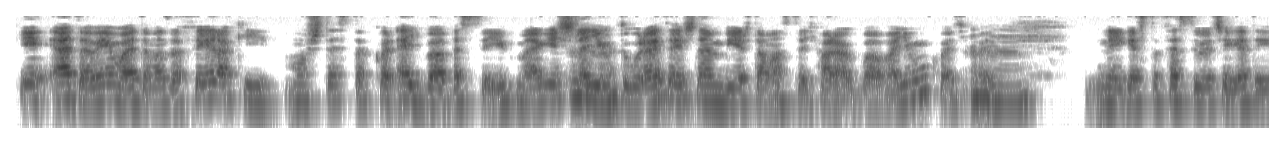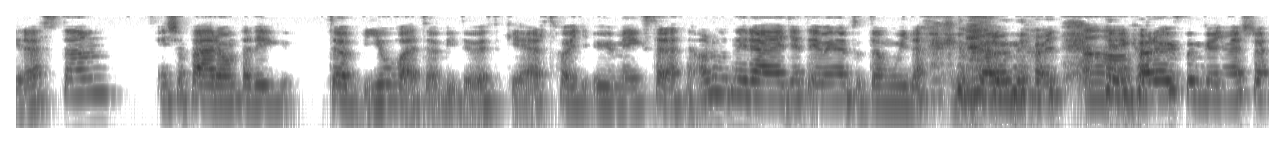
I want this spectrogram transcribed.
én, általában én voltam az a fél, aki most ezt akkor egyből beszéljük meg, és uh-huh. legyünk túl rajta, és nem bírtam azt, hogy haragban vagyunk, vagy uh-huh. hogy még ezt a feszültséget éreztem, és a párom pedig több, jóval több időt kért, hogy ő még szeretne aludni rá egyet, én még nem tudtam úgy lefeküdni aludni, hogy még haragszunk egymásra,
